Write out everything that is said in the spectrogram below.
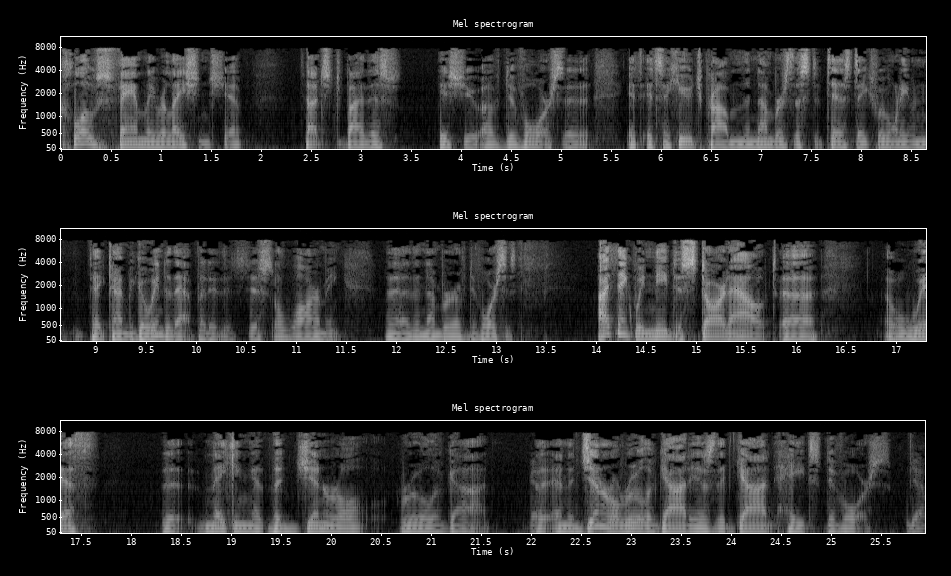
close family relationship touched by this issue of divorce. Uh, it, it's a huge problem. The numbers, the statistics, we won't even take time to go into that, but it, it's just alarming uh, the number of divorces. I think we need to start out uh, with the making the general rule of God. Yeah. And the general rule of God is that God hates divorce. Yeah.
